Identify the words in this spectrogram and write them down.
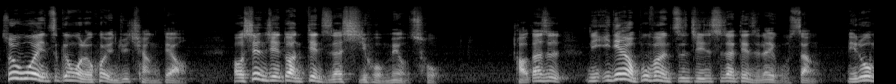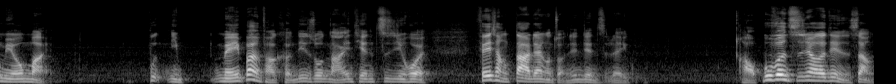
所以我一直跟我的会员去强调。哦，现阶段电子在熄火没有错，好，但是你一定要有部分的资金是在电子类股上。你如果没有买，不，你没办法肯定说哪一天资金会非常大量的转进电子类股。好，部分资金要在电子上，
